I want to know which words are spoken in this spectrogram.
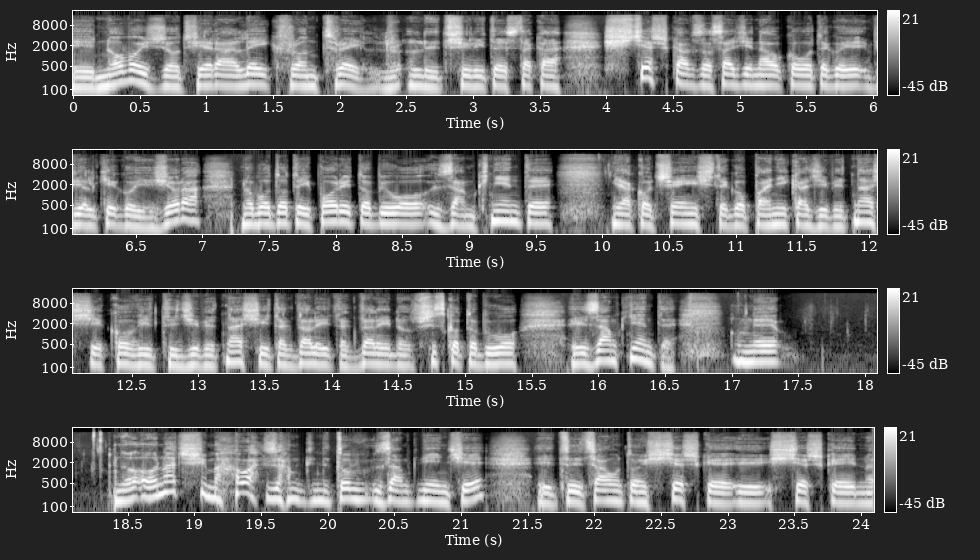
y, nowość, że otwiera Lakefront Trail, czyli to jest taka ścieżka w zasadzie naokoło tego wielkiego jeziora, no bo do tej pory to było zamknięte jako część tego panika 19, COVID-19 i tak dalej, i tak dalej. No wszystko to było y, zamknięte. No ona trzymała to zamknięcie, y, całą tą ścieżkę, y, ścieżkę no,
